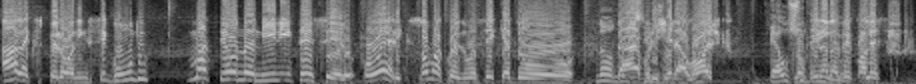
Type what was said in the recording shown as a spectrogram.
Alex Peroni em segundo. Matteo Nanini em terceiro. Ô, Eric, só uma coisa, você que é do não, da árvore genealógica, é o sobrinho. não tem nada a ver com o Alessandro.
